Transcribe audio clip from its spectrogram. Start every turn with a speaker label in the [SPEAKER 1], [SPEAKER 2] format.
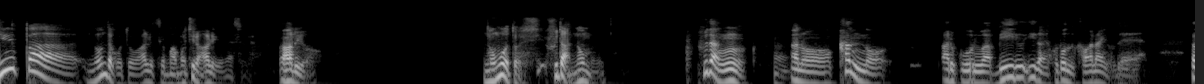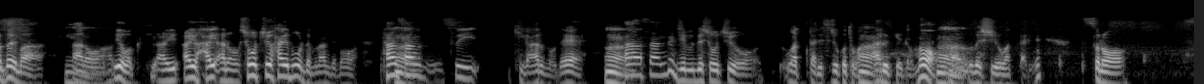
[SPEAKER 1] 9%飲んだことあるんですかまあもちろんあるよね、それ。
[SPEAKER 2] あるよ。
[SPEAKER 1] 飲もうとし、普段飲む？
[SPEAKER 2] 普段、
[SPEAKER 1] うん。
[SPEAKER 2] あの、缶のアルコールはビール以外ほとんど買わないので、例えば、あの、要は、ああいう、ああいうハイあの、焼酎ハイボールでもなんでも、炭酸水機があるので、
[SPEAKER 1] うん、
[SPEAKER 2] 炭酸で自分で焼酎を割ったりすることはあるけども、
[SPEAKER 1] うん。
[SPEAKER 2] まあ、梅酒を割ったりね。その、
